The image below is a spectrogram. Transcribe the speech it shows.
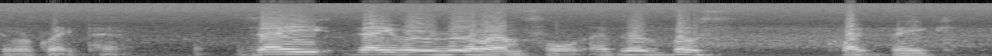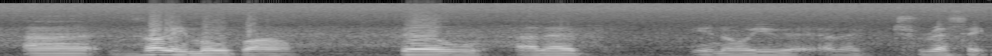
They were a great pair. They they were a real handful. Uh, They were both quite big, uh, very mobile. Bill had a, you know, he had a terrific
